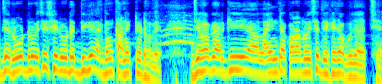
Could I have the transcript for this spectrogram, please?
যে রোড রয়েছে সেই রোডের দিকে একদম কানেক্টেড হবে। যেভাবে আর কি লাইনটা করা রয়েছে দেখে যা বোঝা যাচ্ছে।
